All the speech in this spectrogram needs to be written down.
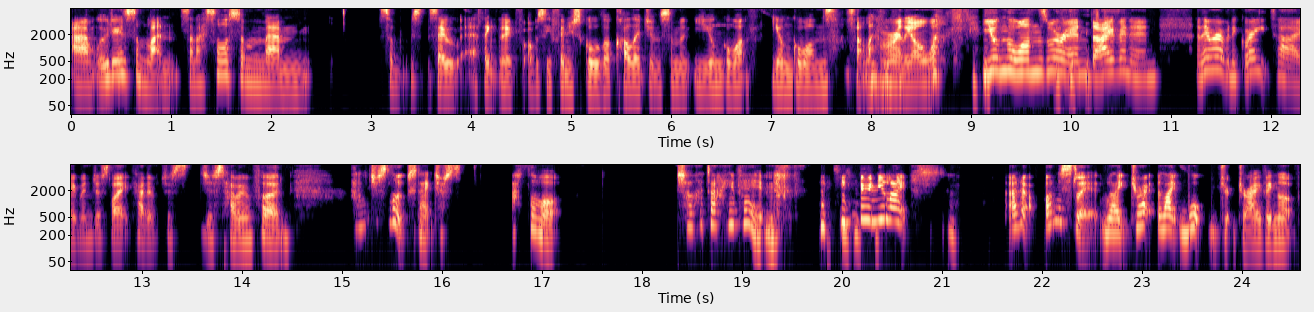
Um, we were doing some lengths and I saw some um some so I think they've obviously finished school or college and some younger one younger ones sound like I'm really old one younger ones were in diving in and they were having a great time and just like kind of just just having fun. And I just looked and it just I thought shall I dive in? and you're like, and honestly, like, dri- like what dr- driving up,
